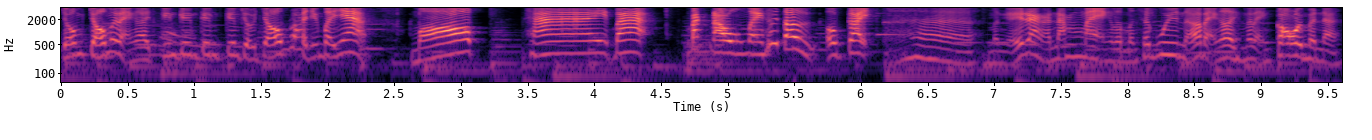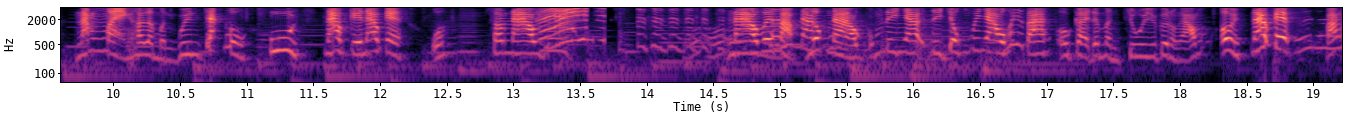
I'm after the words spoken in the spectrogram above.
trốn trốn mấy bạn ơi. Kim kim kim kim chỗ trốn. Rồi chuẩn bị nha. Một hai ba. Bắt đầu màn thứ tư. Ok. À, mình nghĩ rằng là năm màn là mình sẽ win nữa các bạn ơi. Mấy bạn coi mình nè. Năm màn thôi là mình win chắc luôn. Ui nào kìa nào kìa. Ủa sao nào với nào với mập lúc nào cũng đi nhau đi chung với nhau hết ta. Ok để mình chui vô cái đường ống. Ui nào kìa. Bắn.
